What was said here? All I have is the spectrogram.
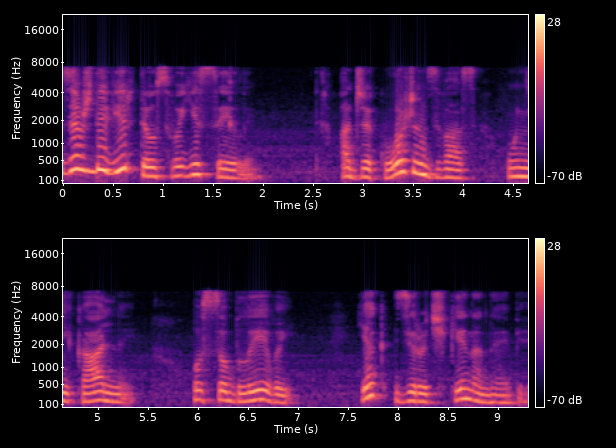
Завжди вірте у свої сили, адже кожен з вас унікальний, особливий, як зірочки на небі.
